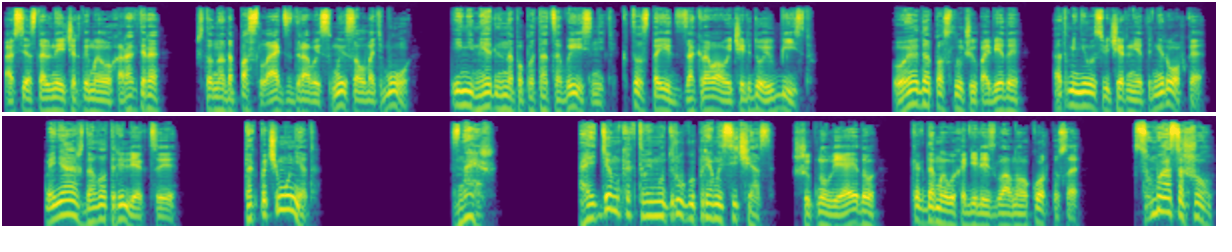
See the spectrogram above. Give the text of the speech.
а все остальные черты моего характера, что надо послать здравый смысл во тьму и немедленно попытаться выяснить, кто стоит за кровавой чередой убийств. У Эда по случаю победы отменилась вечерняя тренировка. Меня ждало три лекции. Так почему нет? «Знаешь, а идем к твоему другу прямо сейчас», — шепнул я Эду, когда мы выходили из главного корпуса. «С ума сошел!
